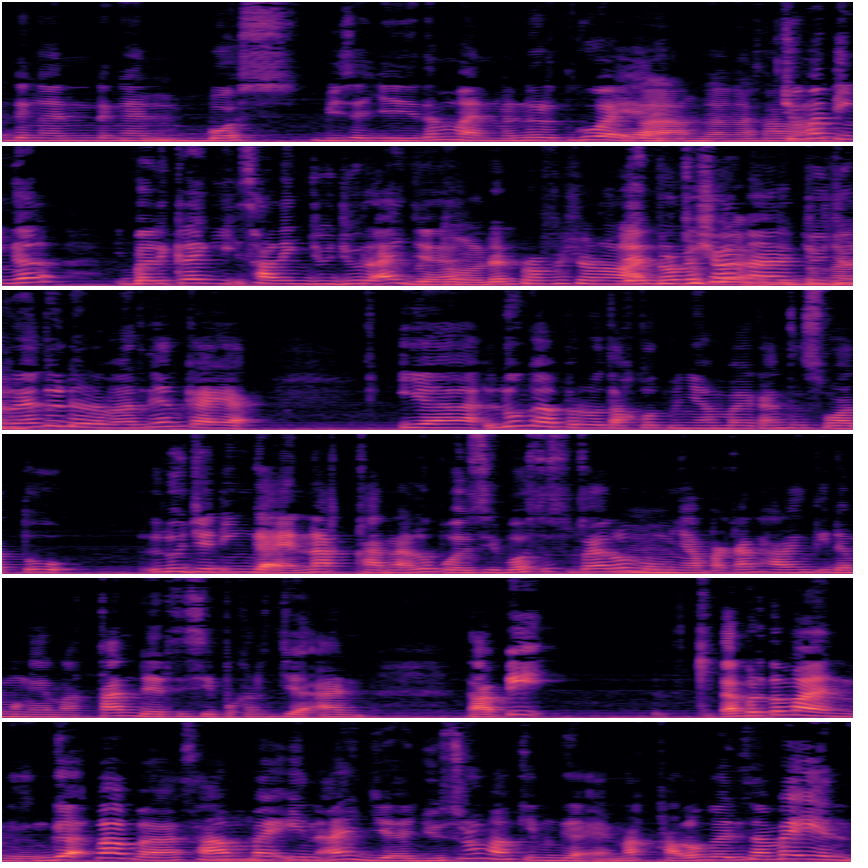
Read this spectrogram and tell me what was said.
dengan dengan Hmm. bos bisa jadi teman menurut gue ya nggak nggak salah cuma tinggal balik lagi saling jujur aja betul dan profesional dan profesional juga, gitu jujurnya kan. itu dalam artian kayak ya lu nggak perlu takut menyampaikan sesuatu lu jadi nggak enak karena lu posisi bos terus misalnya lu mau Hmm. menyampaikan hal yang tidak mengenakan dari sisi pekerjaan tapi kita berteman nggak apa-apa Hmm. sampein aja justru makin nggak enak kalau nggak disampaikan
